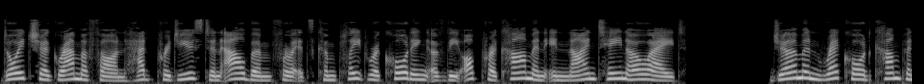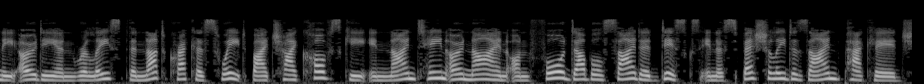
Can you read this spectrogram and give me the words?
Deutsche Grammophon had produced an album for its complete recording of the opera Carmen in 1908. German record company Odeon released the Nutcracker Suite by Tchaikovsky in 1909 on four double-sided discs in a specially designed package.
